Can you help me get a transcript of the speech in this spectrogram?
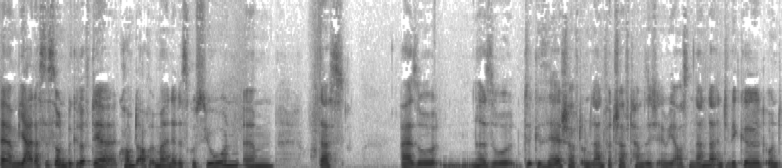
Ähm, ja, das ist so ein Begriff, der kommt auch immer in der Diskussion, ähm, dass also ne, so Gesellschaft und Landwirtschaft haben sich irgendwie auseinanderentwickelt und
